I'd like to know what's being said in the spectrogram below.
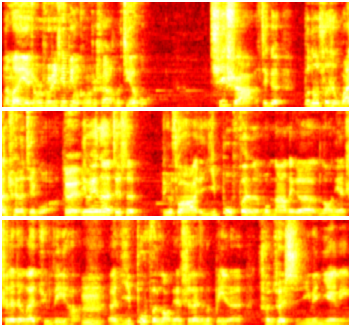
那么也就是说，这些病可能是衰老的结果。其实啊，这个不能说是完全的结果，对，因为呢，这是比如说哈，一部分我们拿那个老年痴呆症来举例哈，嗯。呃，一部分老年痴呆症的病人纯粹是因为年龄，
